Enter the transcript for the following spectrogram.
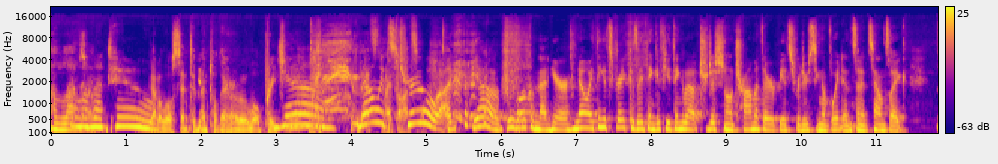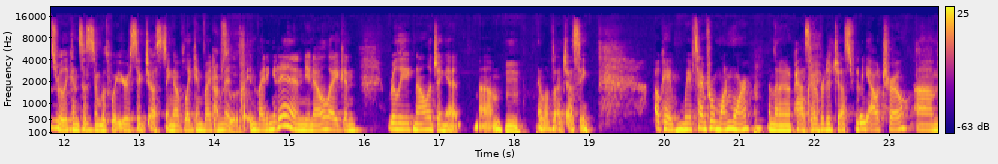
I love, I love that too. Got a little sentimental there, a little preachy. Yeah. no, it's true. Uh, yeah, we welcome that here. No, I think it's great because I think if you think about traditional trauma therapy, it's reducing avoidance, and it sounds like it's really mm-hmm. consistent with what you're suggesting of like inviting it, inviting it in, you know, like and really acknowledging it. Um, mm. I love that, Jesse. Okay, we have time for one more, and then I'm going to pass okay. it over to Jess for the outro. Um,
